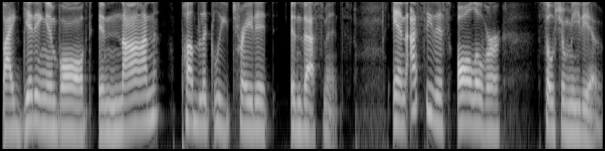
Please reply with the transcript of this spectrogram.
by getting involved in non publicly traded investments. And I see this all over social media.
